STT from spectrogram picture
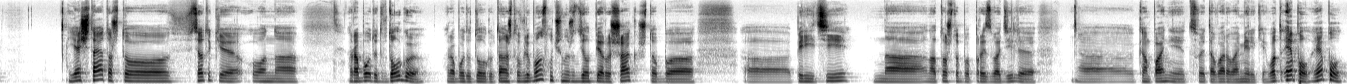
я считаю то, что все-таки он а, работает в долгую, работает в долгую, потому что в любом случае нужно сделать первый шаг, чтобы а, перейти на, на то, чтобы производили Э, компании свои товары в Америке. Вот Apple, Apple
